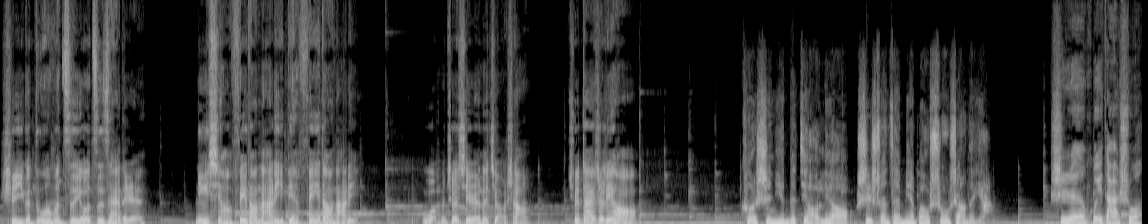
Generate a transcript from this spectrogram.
是一个多么自由自在的人，您想飞到哪里便飞到哪里。我们这些人的脚上却带着镣，可是您的脚镣是拴在面包树上的呀。诗人回答说：“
